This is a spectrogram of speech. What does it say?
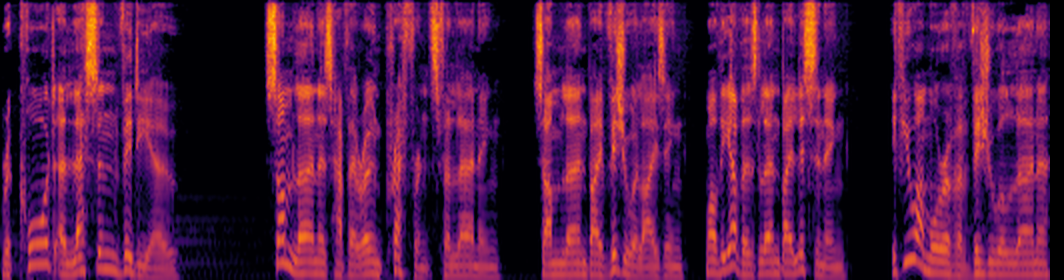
Record a lesson video. Some learners have their own preference for learning. Some learn by visualizing, while the others learn by listening. If you are more of a visual learner,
